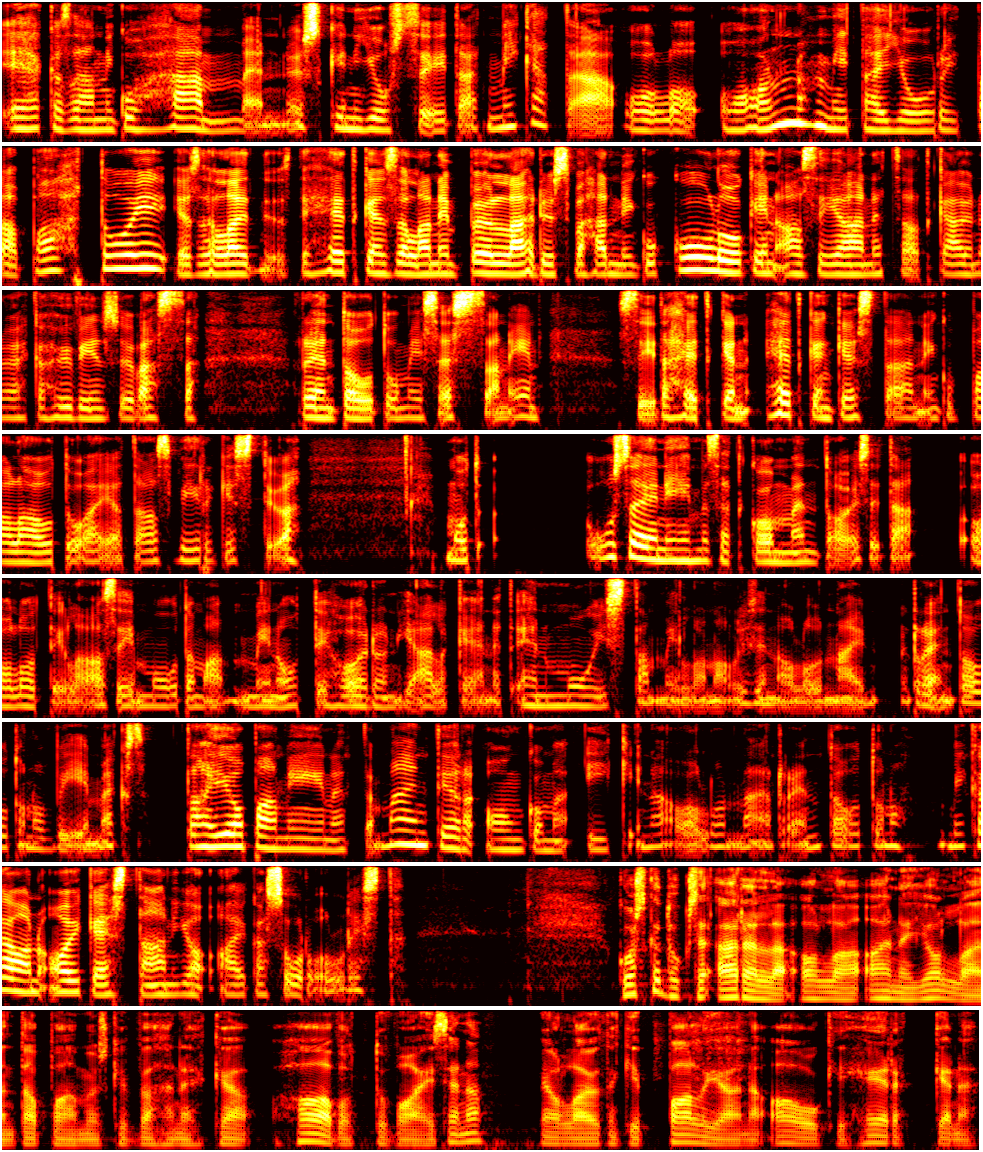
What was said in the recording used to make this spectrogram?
ehkä se on niin kuin hämmennyskin just siitä, että mikä tämä olo on, mitä juuri tapahtui. Ja sellainen, hetken sellainen pöllähdys vähän niin kuin kuuluukin asiaan, että sä oot käynyt ehkä hyvin syvässä rentoutumisessa, niin siitä hetken, hetken kestää niin kuin palautua ja taas virkistyä. Mutta usein ihmiset kommentoi sitä olotilaa siinä muutama minuutti hoidon jälkeen, että en muista milloin olisin ollut näin rentoutunut viimeksi. Tai jopa niin, että mä en tiedä onko mä ikinä ollut näin rentoutunut, mikä on oikeastaan jo aika surullista. Kosketuksen äärellä ollaan aina jollain tapaa myöskin vähän ehkä haavoittuvaisena. Me ollaan jotenkin paljaana auki, herkkänä.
